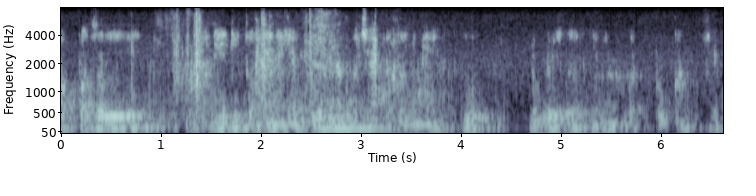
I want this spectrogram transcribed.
अब पजल बनेगी तो है नहीं अब दो मिनट बचा है पजल में two W is the even number token set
